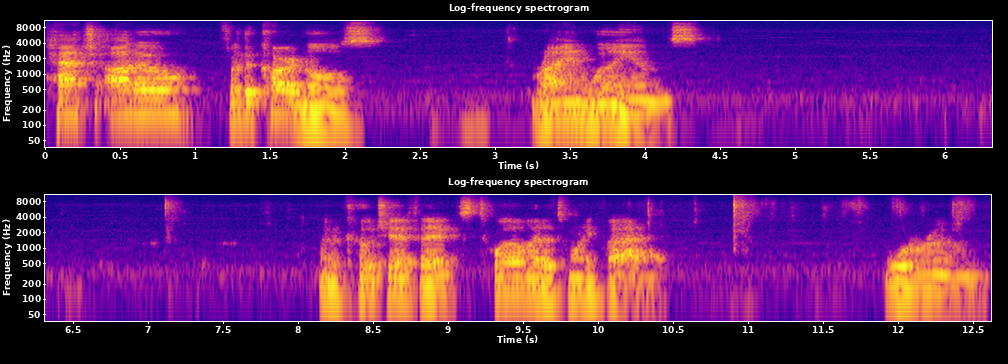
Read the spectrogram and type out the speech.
Patch auto for the Cardinals. Ryan Williams. And Coach FX, 12 out of 25. War Room.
